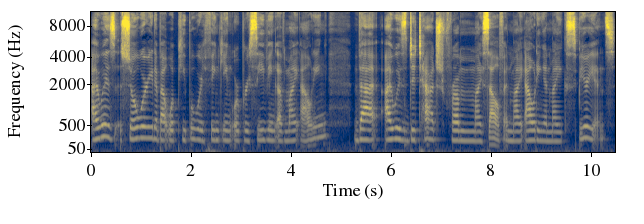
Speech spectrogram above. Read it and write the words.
I was so worried about what people were thinking or perceiving of my outing that I was detached from myself and my outing and my experience.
